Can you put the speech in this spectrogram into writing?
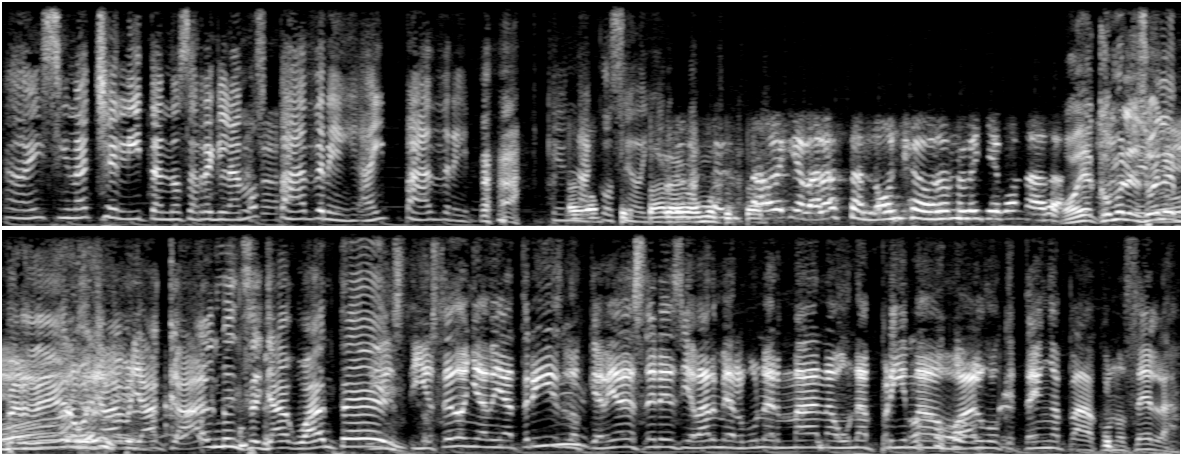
Ay, sí, una chelita, nos arreglamos padre. Ay, padre. Qué naco vamos a se oye. vamos a estar. Pensaba llevar hasta lonche, ahora no le llevo nada. Oye, ¿cómo le suele Ay. perder? Oye, ya, ya cálmense, ya aguanten. Y, y usted, doña Beatriz, lo que había de hacer es llevarme a alguna hermana, una prima o algo que tenga para conocerla.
